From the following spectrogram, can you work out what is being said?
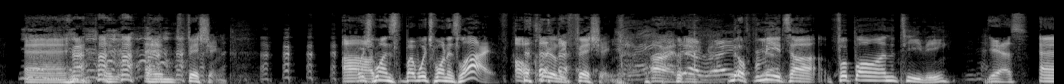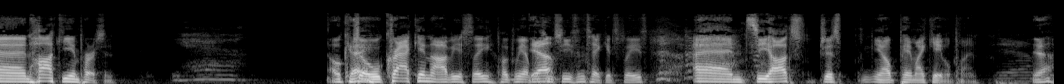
and, and, and fishing. which one's, but which one is live? Oh, clearly fishing. All right. there you go. No, for me, it's uh, football on the TV Yes. and hockey in person. Yeah. Okay. So Kraken, obviously, hook me up Yeah. with some season tickets, please. And Seahawks, just you know, pay my cable plan. yeah.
